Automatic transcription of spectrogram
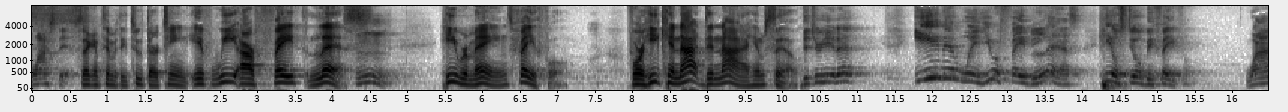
Watch this. 2 Timothy 2:13 If we are faithless he remains faithful for he cannot deny himself Did you hear that? Even when you're faithless, he'll still be faithful. Why?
